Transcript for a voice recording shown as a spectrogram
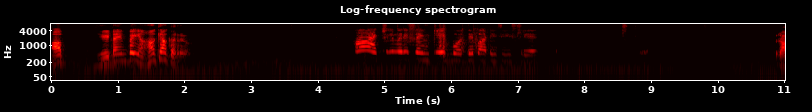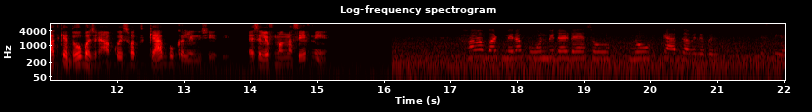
आप ये टाइम पे यहाँ क्या कर रहे हो हाँ एक्चुअली मेरी फ्रेंड की एक बर्थडे पार्टी थी इसलिए रात के दो बज रहे हैं आपको इस वक्त कैब बुक कर लेनी चाहिए थी। ऐसे लिफ्ट मांगना सेफ़ नहीं है। हाँ बट मेरा फ़ोन भी डेड है सो नो कैब्स अवेलेबल इसलिए।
